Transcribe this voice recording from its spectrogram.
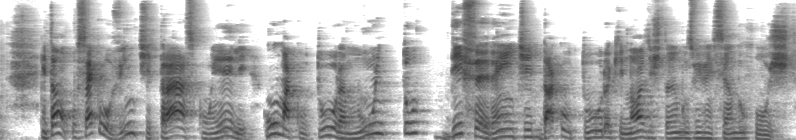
Então, o século XX traz com ele uma cultura muito diferente da cultura que nós estamos vivenciando hoje.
